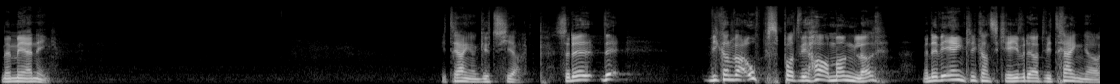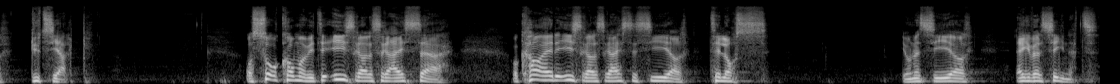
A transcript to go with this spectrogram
med mening. Vi trenger Guds hjelp. Så det, det, Vi kan være obs på at vi har mangler, men det vi egentlig kan skrive, det er at vi trenger Guds hjelp. Og Så kommer vi til Israels reise. Og hva er det Israels reise sier til oss? Jo, den sier 'Jeg er velsignet'.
